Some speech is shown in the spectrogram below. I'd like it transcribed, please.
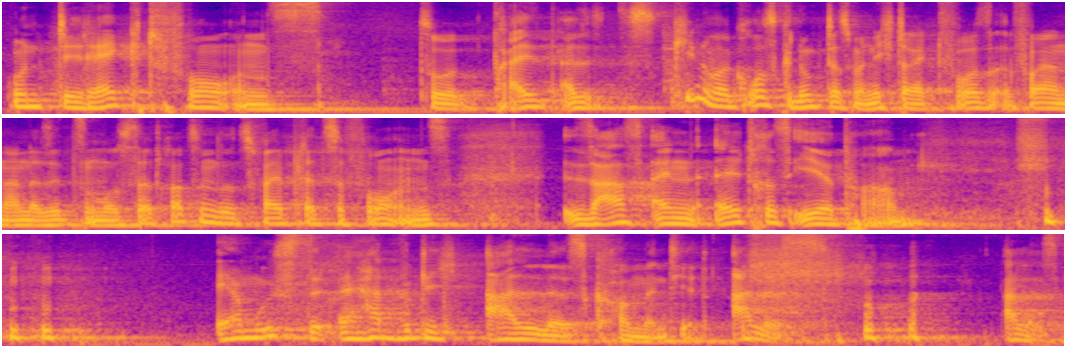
Und direkt vor uns. So drei, also das Kino war groß genug, dass man nicht direkt vor, voreinander sitzen musste. Trotzdem so zwei Plätze vor uns saß ein älteres Ehepaar. er musste, er hat wirklich alles kommentiert. Alles. alles.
